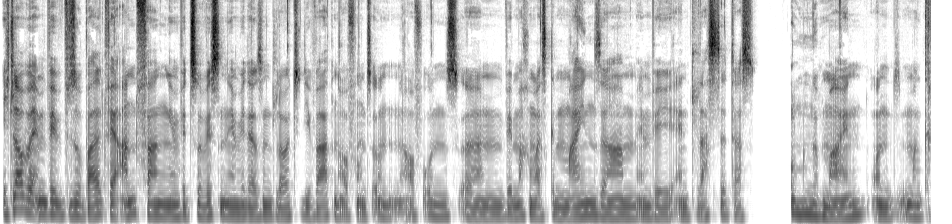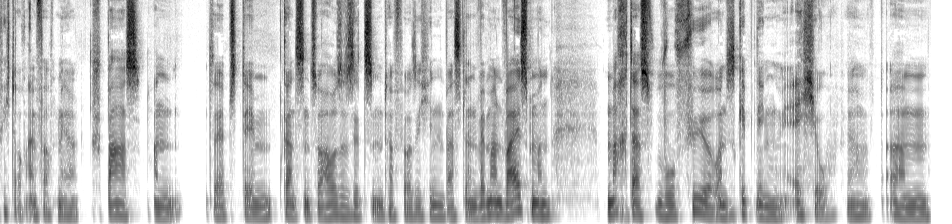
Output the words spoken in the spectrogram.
ich glaube, irgendwie, sobald wir anfangen, irgendwie zu wissen, irgendwie, da sind Leute, die warten auf uns und auf uns, ähm, wir machen was gemeinsam, irgendwie entlastet das ungemein und man kriegt auch einfach mehr Spaß an selbst dem ganzen Zuhause sitzen und da vor sich hin basteln. Wenn man weiß, man macht das wofür und es gibt ein Echo. Ja, ähm,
